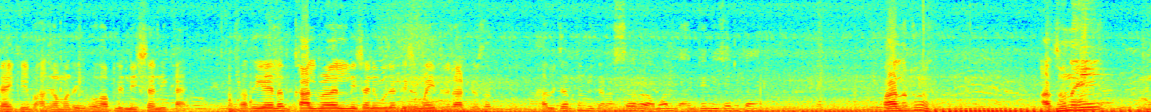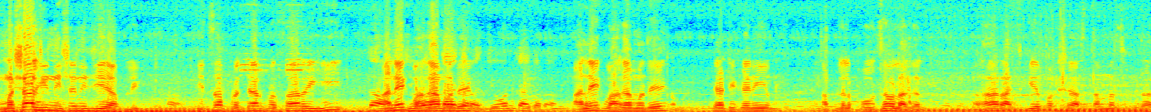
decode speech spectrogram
काही काही भागामध्ये भाऊ आपली निशाणी काय तर आता यायला काल मिळालेली निशाणी उद्या कशी माहीत होईल आठ दिवसात हा विचार तुम्ही करा सर आम्हाला आमची निशाणी काय पाहिलं तुम्ही अजूनही मशाल ही निशाणी जी आहे आपली. हिचा प्रचार प्रसार ही अनेक भागामध्ये? जेवण काय करा? अनेक भागामध्ये त्या ठिकाणी आपल्याला पोहोचावं लागेल हा राजकीय पक्ष असताना सुद्धा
